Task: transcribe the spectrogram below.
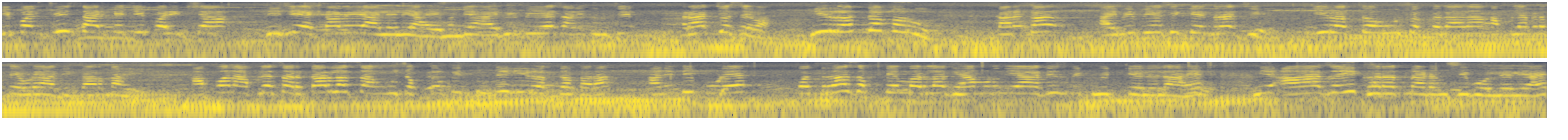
की पंचवीस तारखेची परीक्षा ही जी एका वेळी आलेली आहे म्हणजे आय बी पी एस आणि तुमची राज्यसेवा ही रद्द करू. कारण का आय बी पी एस ही केंद्राची ही रद्द होऊ शकताना आपल्याकडे तेवढे अधिकार नाही. आपण आपल्या सरकारलाच सांगू शकतो की तुम्ही ही रद्द करा आणि ती पुढे पंधरा सप्टेंबरला घ्या म्हणून याआधीच मी ट्विट केलेलं आहे. मी आजही खरत मॅडमशी बोललेली आहे.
